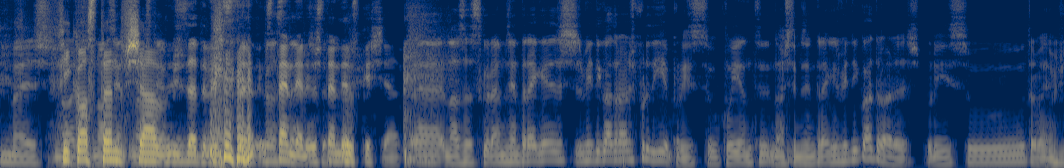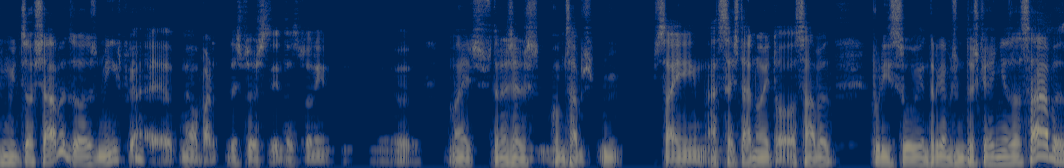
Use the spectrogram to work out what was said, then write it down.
mas Fica nós, ao stand nós, fechado. Nós temos, exatamente, o standard, o standard fechado. Uh, nós asseguramos entregas 24 horas por dia, por isso o cliente, nós temos entregas 24 horas, por isso trabalhamos muitos aos sábados, aos domingos, porque a maior parte das pessoas, então se forem mais estrangeiros, como sabes, saem à sexta à noite ou ao sábado, por isso entregamos muitas carrinhas ao sábado,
